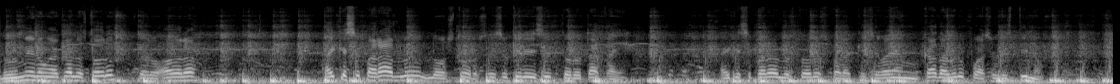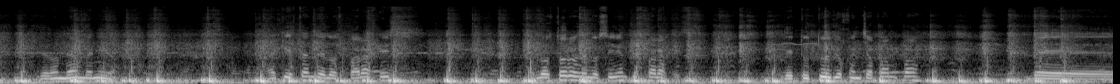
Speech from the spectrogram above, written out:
durmieron acá los toros pero ahora hay que separarlo los toros. Eso quiere decir torotaja hay que separar los toros para que se vayan cada grupo a su destino de donde han venido. Aquí están de los parajes los toros de los siguientes parajes. De Tutuyo, Janchapampa de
